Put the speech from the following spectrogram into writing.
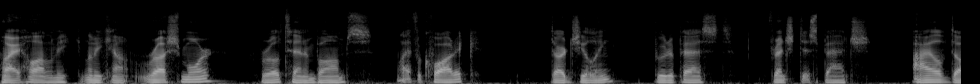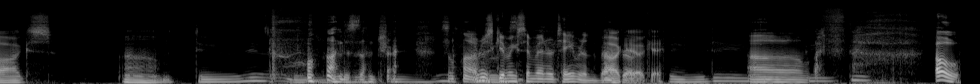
All right, hold on. Let me let me count. Rushmore, Royal Tenenbaums, Life Aquatic, Darjeeling, Budapest, French Dispatch, Isle of Dogs. Um, hold on, this is I'm trying. it's a lot I'm of just giving some entertainment in the background. Okay, okay. Um, oh,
